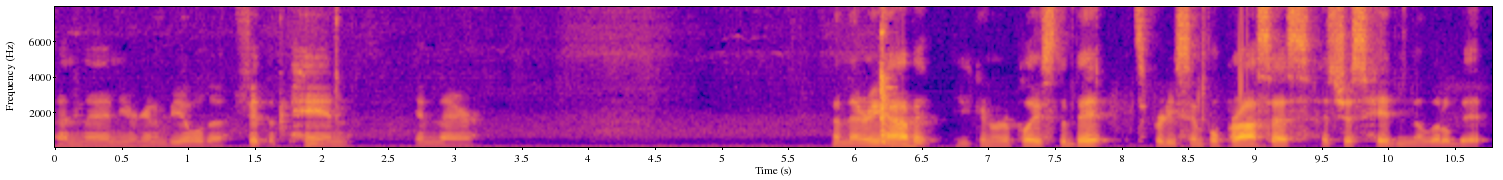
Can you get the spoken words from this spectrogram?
and then you're going to be able to fit the pin in there. And there you have it. You can replace the bit. It's a pretty simple process. It's just hidden a little bit.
